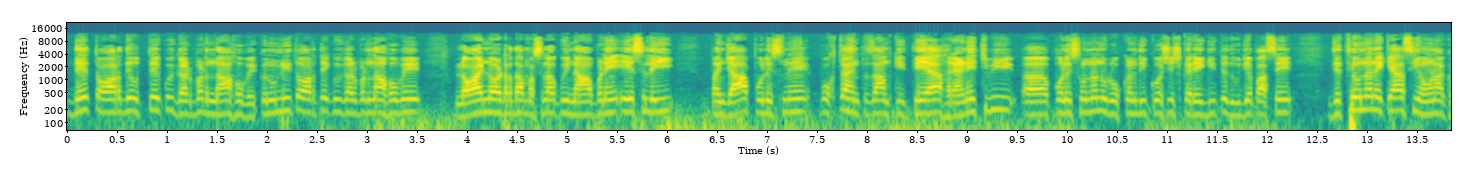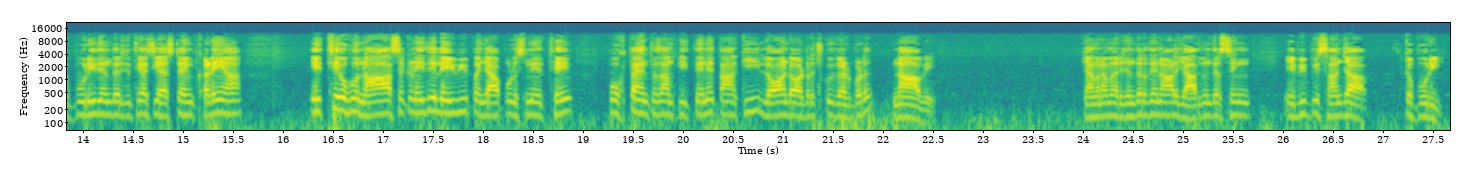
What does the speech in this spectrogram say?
ਦੇ ਤੌਰ ਦੇ ਉੱਤੇ ਕੋਈ ਗੜਬੜ ਨਾ ਹੋਵੇ, ਕਾਨੂੰਨੀ ਤੌਰ ਤੇ ਕੋਈ ਗੜਬੜ ਨਾ ਹੋਵੇ ਲਾਅ ਐਂਡ ਆਰਡਰ ਦਾ ਮਸਲਾ ਕੋਈ ਨਾ ਬਣੇ, ਇਸ ਲਈ ਪੰਜਾਬ ਪੁਲਿਸ ਨੇ ਪੁਖਤਾ ਇੰਤਜ਼ਾਮ ਕੀਤੇ ਆ। ਹਰਿਆਣੇ 'ਚ ਵੀ ਪੁਲਿਸ ਉਹਨਾਂ ਨੂੰ ਰੋਕਣ ਦੀ ਕੋਸ਼ਿਸ਼ ਕਰੇਗੀ ਤੇ ਦੂਜੇ ਪਾਸੇ ਜਿੱਥੇ ਉਹਨਾਂ ਨੇ ਕਿਹਾ ਸੀ ਆਉਣਾ ਕਪੂਰੀ ਦੇ ਅੰਦਰ, ਜਿੱਥੇ ਅਸੀਂ ਇਸ ਟਾਈਮ ਖੜੇ ਆ ਇੱਥੇ ਉਹ ਨਾ ਆ ਸਕਣ। ਇਹਦੇ ਲਈ ਵੀ ਪੰਜਾਬ ਪੁਲਿਸ ਨੇ ਇੱਥੇ ਪੁਖਤਾ ਇੰਤਜ਼ਾਮ ਕੀਤੇ ਨੇ ਤਾਂ ਕਿ ਲਾਅ ਐਂਡ ਆਰਡਰ 'ਚ ਕੋਈ ਗੜਬੜ ਨਾ ਆਵੇ। ਕੈਮਰਾਮੈਨ ਰਜਿੰਦਰ ਦੇ ਨਾਲ ਯਾਦਵਿੰਦਰ ਸਿੰਘ ਏਬੀਪੀ ਸਾਂਝਾ, ਕਪੂਰੀ।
